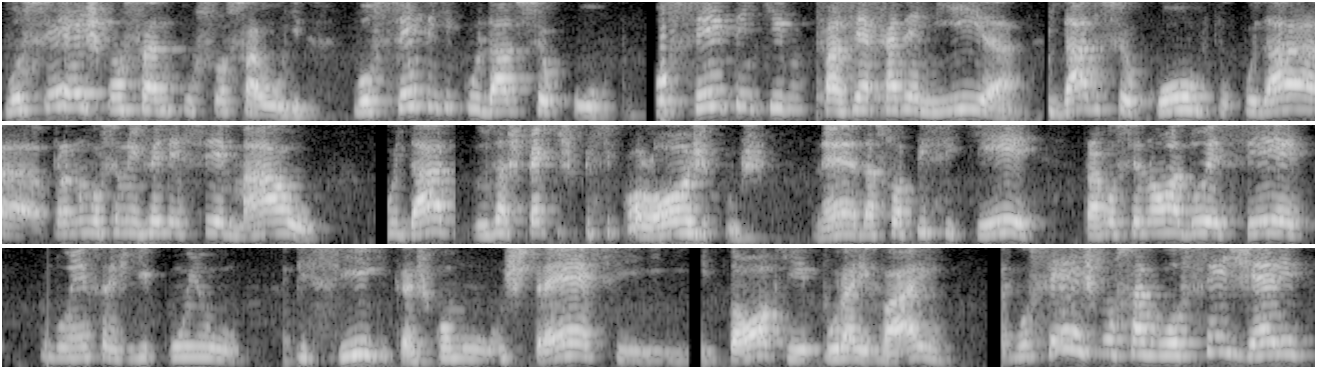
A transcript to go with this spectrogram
Você é responsável por sua saúde. Você tem que cuidar do seu corpo. Você tem que fazer academia, cuidar do seu corpo, cuidar para não você não envelhecer mal, cuidar dos aspectos psicológicos né, da sua psique, para você não adoecer com doenças de cunho psíquicas, como estresse e toque, e por aí vai. Você é responsável, você gere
